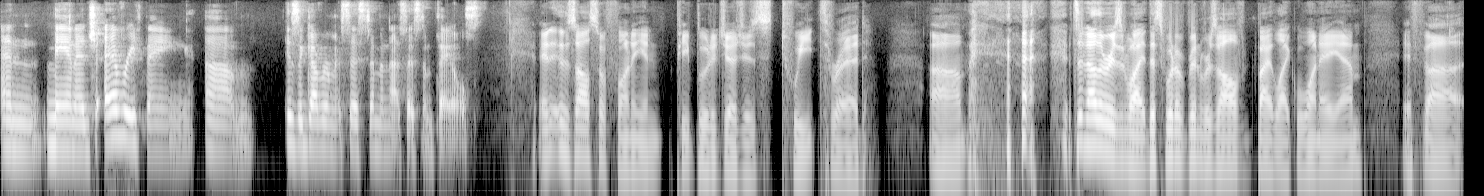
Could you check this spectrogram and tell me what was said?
and manage everything um, is a government system, and that system fails. And it was also funny in Pete Buttigieg's tweet thread. Um, it's another reason why this would have been resolved by like 1 a.m. if uh,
